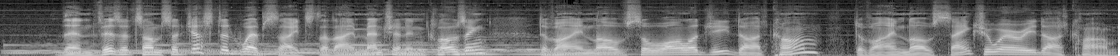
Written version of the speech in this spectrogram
then visit some suggested websites that I mention in closing DivineLoveSoulology.com, DivineLoveSanctuary.com,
